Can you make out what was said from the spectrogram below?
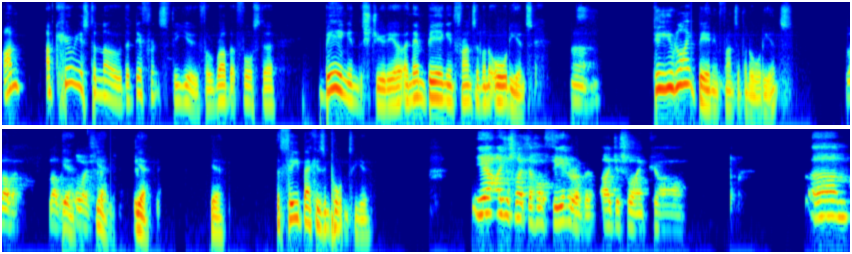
I'm I'm curious to know the difference for you, for Robert Forster, being in the studio and then being in front of an audience. Uh, Do you like being in front of an audience? Love it, love it. Yeah, Always. Yeah, yeah, yeah. The feedback is important to you. Yeah, I just like the whole theater of it. I just like uh, um,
